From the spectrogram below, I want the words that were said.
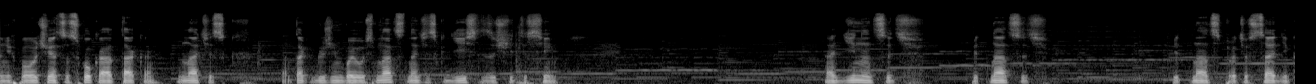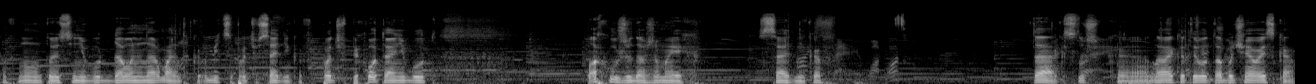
у них получается сколько атака? Натиск. Атака ближний бой 18, натиск 10, защита 7. 11, 15, 15 против всадников. Ну, то есть они будут довольно нормально так рубиться против всадников. Против пехоты они будут похуже даже моих всадников. Так, слушай-ка, давай-ка ты вот обучай войска.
